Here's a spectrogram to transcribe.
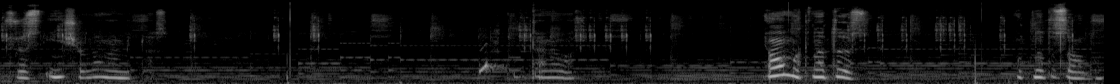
Sırası inşallah hemen bitmez. Bir tane var. Ya mıknatıs. Mıknatıs aldım.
